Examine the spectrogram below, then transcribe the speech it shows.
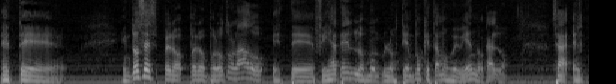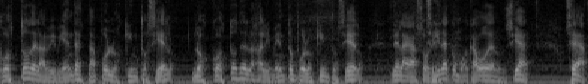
Este, entonces, pero, pero por otro lado, este, fíjate los, los tiempos que estamos viviendo, Carlos. O O sea, el costo de la vivienda está por los quintos cielos, los costos de los alimentos por los quintos cielos, de la gasolina, como acabo de anunciar. O sea,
